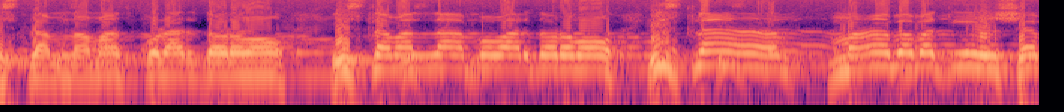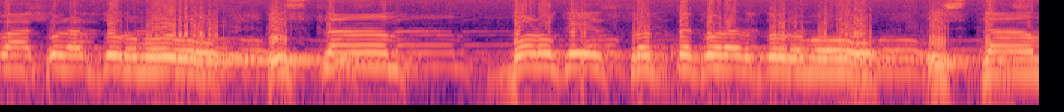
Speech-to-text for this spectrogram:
ইসলাম নামাজ পড়ার ধর্ম ইসলাম আল্লাহ পাওয়ার ধর্ম ইসলাম মা বাবাকে সেবা করার ধর্ম ইসলাম বড়কে শ্রদ্ধা করার ধর্ম, ইসলাম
